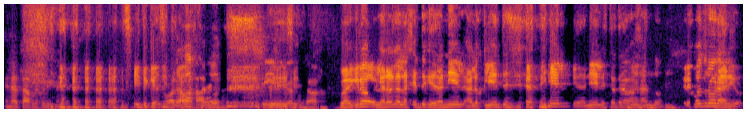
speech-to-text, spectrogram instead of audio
en la tarde, felizmente. sí, te quedas sin No trabajo. Sí, sin trabajo. Bueno, quiero aclararle a la gente que Daniel, a los clientes de Daniel, que Daniel está trabajando, pero en otro horario.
